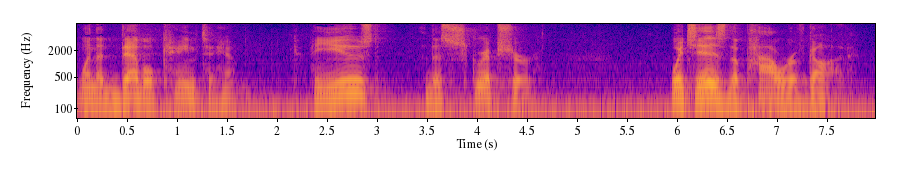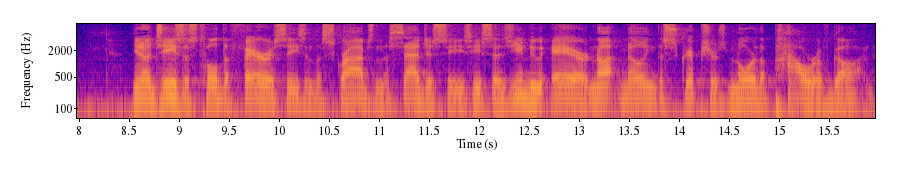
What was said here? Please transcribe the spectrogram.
when the devil came to him? He used the Scripture, which is the power of God. You know, Jesus told the Pharisees and the scribes and the Sadducees, He says, You do err not knowing the Scriptures nor the power of God.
